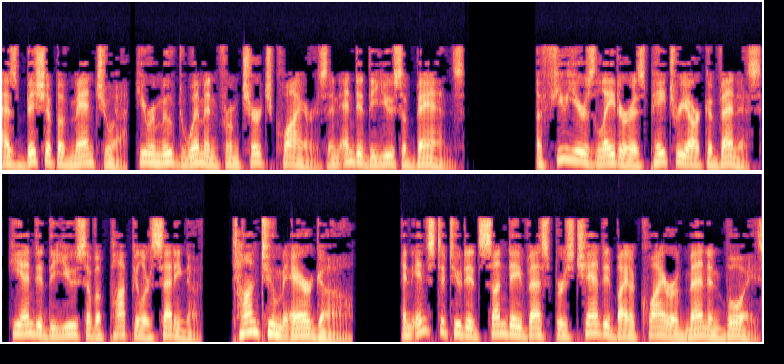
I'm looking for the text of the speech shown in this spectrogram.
as Bishop of Mantua, he removed women from church choirs and ended the use of bands. A few years later as Patriarch of Venice, he ended the use of a popular setting of «tantum ergo» and instituted Sunday Vespers chanted by a choir of men and boys.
